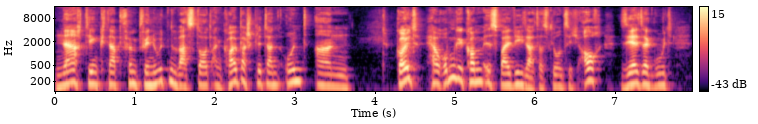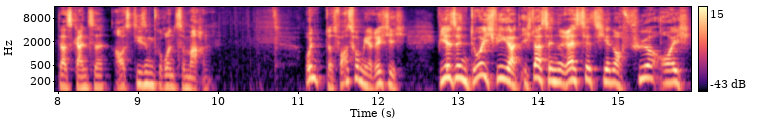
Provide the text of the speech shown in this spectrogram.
nach den knapp fünf Minuten, was dort an Kolpersplittern und an Gold herumgekommen ist, weil wie gesagt, das lohnt sich auch sehr, sehr gut, das Ganze aus diesem Grund zu machen. Und das war's von mir, richtig. Wir sind durch, wie gesagt, ich lasse den Rest jetzt hier noch für euch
